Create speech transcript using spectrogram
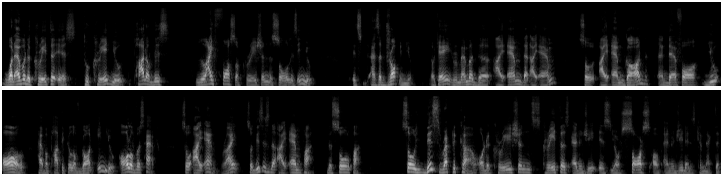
whatever the creator is to create you, part of this life force of creation, the soul, is in you. It has a drop in you. Okay? Remember the I am that I am. So I am God, and therefore you all have a particle of God in you. All of us have. So I am, right? So this is the I am part, the soul part. So this replica or the creation's creator's energy is your source of energy that is connected.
